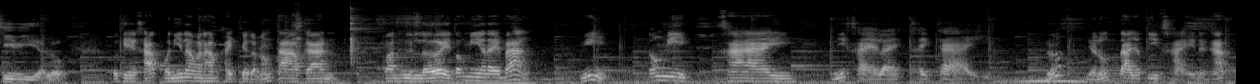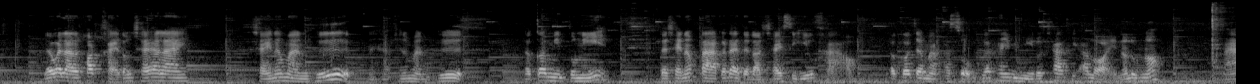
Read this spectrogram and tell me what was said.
ทีวีอะลูก โอเคครับ วันนี้เรามาทำไข่เจียวกับน้องตาวกัน ก่อนอื่นเลยต้องมีอะไรบ้าง นี่ต้องมีไข่นี่ไข่อะไรไข่ไก่เนอะเดี๋ยวน้องตาจะตีไข่นะครับ แล้วเวลาทอดไข่ต้องใช้อะไร ใช้น้ำมันพืชนะครับ ใช้น้ำมันพืช แล้วก็มีตรงนี้จะใช้น้ำปลาก็ได้แต่เราใช้ซีอิ๊วขาว แล้วก็จะมาผสมเพื่อให้มีรสชาติที่อร่อยนะลูกเนาะอ่า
